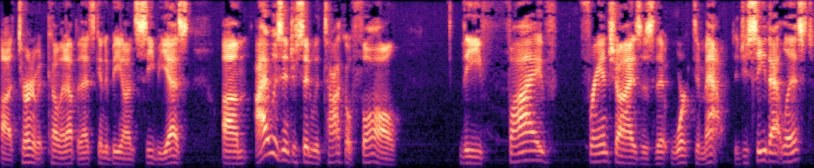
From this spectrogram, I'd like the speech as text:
uh, tournament coming up, and that's going to be on CBS. Um, I was interested with Taco Fall, the five franchises that worked him out. Did you see that list?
